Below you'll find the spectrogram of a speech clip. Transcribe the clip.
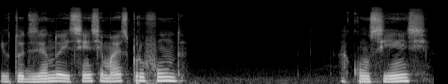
Eu estou dizendo a essência mais profunda, a consciência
